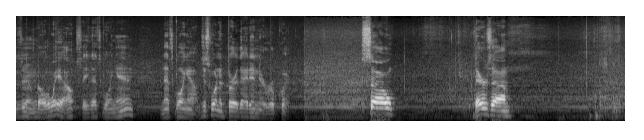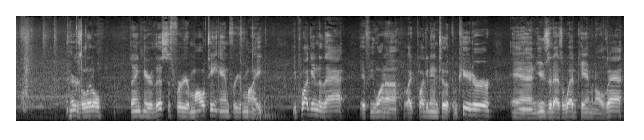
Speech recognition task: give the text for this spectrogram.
zoomed all the way out. See that's going in and that's going out. Just wanted to throw that in there real quick. So there's a um, here's a little thing here. This is for your multi and for your mic. You plug into that if you want to like plug it into a computer and use it as a webcam and all that.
